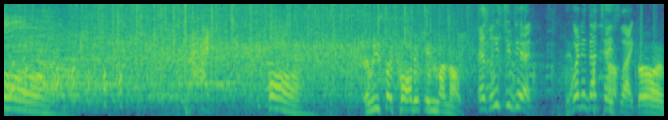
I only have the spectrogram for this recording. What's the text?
Oh. Oh. At least I caught it in my mouth. At least you did. What did that taste like? Uh,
